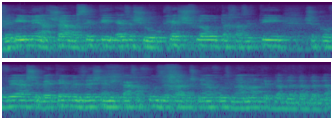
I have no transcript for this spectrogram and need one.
והנה עכשיו עשיתי איזשהו cash flow תחזיתי שקובע שבהתאם לזה שאני אקח אחוז אחד או שני אחוז מהמרקט, בלה בלה בלה בלה.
